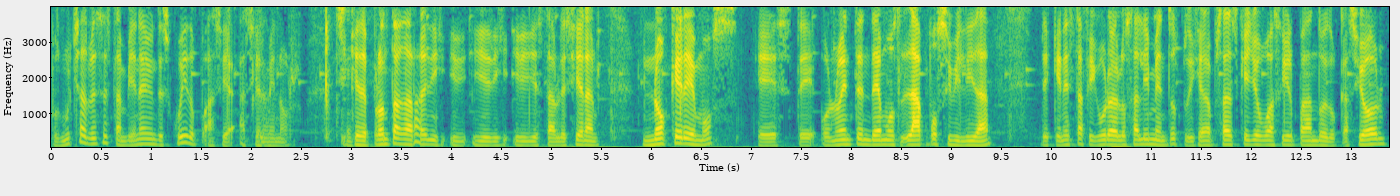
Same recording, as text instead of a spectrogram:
pues muchas veces también hay un descuido hacia, hacia el menor. Y que de pronto agarrar y, y, establecieran, no queremos este o no entendemos la posibilidad de que en esta figura de los alimentos, pues dijera, pues sabes que yo voy a seguir pagando educación,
